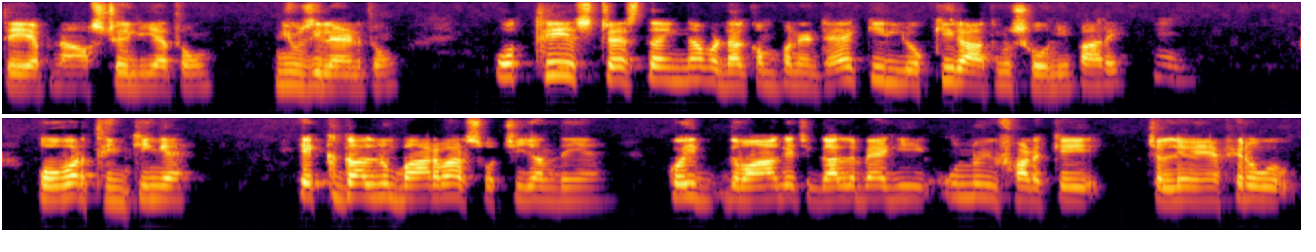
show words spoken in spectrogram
ਤੇ ਆਪਣਾ ਆਸਟ੍ਰੇਲੀਆ ਤੋਂ ਨਿਊਜ਼ੀਲੈਂਡ ਤੋਂ ਉੱਥੇ ਸਟ੍ਰੈਸ ਦਾ ਇੰਨਾ ਵੱਡਾ ਕੰਪੋਨੈਂਟ ਹੈ ਕਿ ਲੋਕੀ ਰਾਤ ਨੂੰ ਸੋ ਨਹੀਂ ਪਾ ਰਹੇ। ਹੂੰ। ਓਵਰ ਥਿੰਕਿੰਗ ਹੈ। ਇੱਕ ਗੱਲ ਨੂੰ ਬਾਰ-ਬਾਰ ਸੋਚੀ ਜਾਂਦੇ ਆ ਕੋਈ ਦਿਮਾਗ ਵਿੱਚ ਗੱਲ ਬਹਿ ਗਈ ਉਹਨੂੰ ਹੀ ਫੜ ਕੇ ਚੱਲੇ ਹੋਏ ਆ ਫਿਰ ਉਹ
